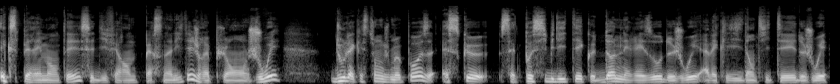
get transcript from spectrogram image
expérimenter ces différentes personnalités, j'aurais pu en jouer. D'où la question que je me pose, est-ce que cette possibilité que donnent les réseaux de jouer avec les identités, de jouer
